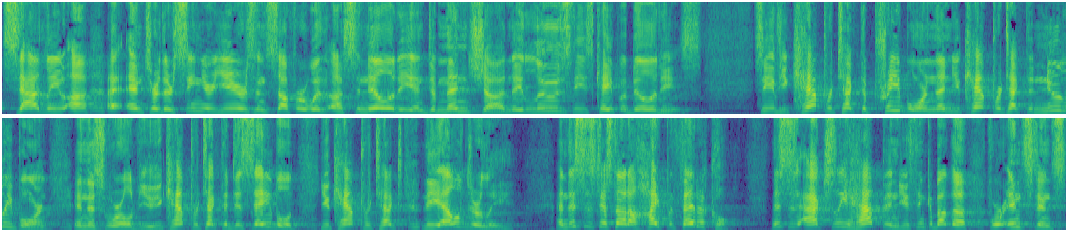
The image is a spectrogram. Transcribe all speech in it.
sadly uh, enter their senior years and suffer with uh, senility and dementia and they lose these capabilities. See, if you can't protect the preborn, then you can't protect the newly born in this worldview. You can't protect the disabled. You can't protect the elderly. And this is just not a hypothetical. This has actually happened. You think about the, for instance,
